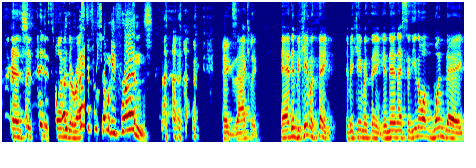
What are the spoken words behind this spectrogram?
they just wanted the rest for so many friends. exactly, and it became a thing. It became a thing, and then I said, you know what? One day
